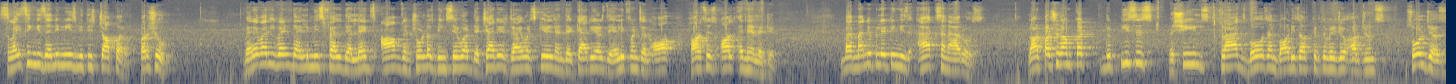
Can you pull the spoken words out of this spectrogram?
slicing his enemies with his chopper, Parshu. Wherever he went, the enemies fell, their legs, arms, and shoulders being severed, their chariots, drivers killed, and their carriers, the elephants, and all, horses all annihilated. By manipulating his axe and arrows, Lord Parshuram cut the pieces the shields, flags, bows, and bodies of Kirtavirya Arjun's soldiers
